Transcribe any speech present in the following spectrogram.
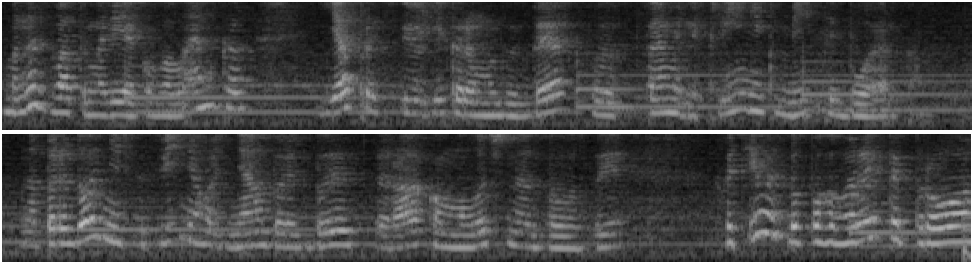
Мене звати Марія Коваленко. Я працюю лікарем УЗД в Family Clinic в місті Боярка. Напередодні Всесвітнього дня боротьби з раком молочної залози хотілося б поговорити про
